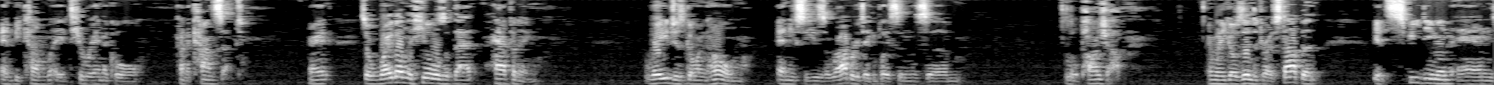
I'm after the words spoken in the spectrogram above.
and become a tyrannical kind of concept, right? So right on the heels of that happening, Rage is going home and he sees a robbery taking place in this um, little pawn shop. And when he goes in to try to stop it, it's Speed Demon and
